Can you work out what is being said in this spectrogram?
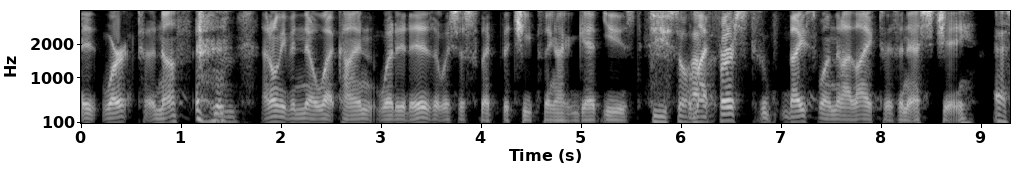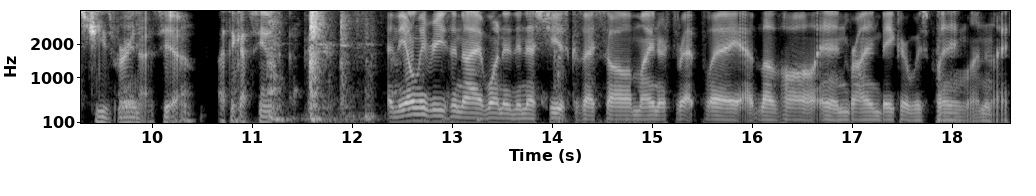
it worked enough. Mhm. I don't even know what kind, what it is. It was just like the cheap thing I could get used. Do you still have my it? first nice one that I liked was an SG, SG is very Yeah. nice. Yeah, I think I've seen it. a picture. and the only reason I wanted an SG is because I saw Minor Threat play at Love Hall, and Brian Baker was playing one, and I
